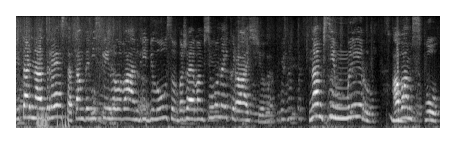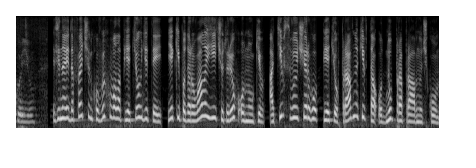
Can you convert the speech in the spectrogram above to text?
вітальна адреса, там, де міський голова Андрій Білоусов бажає вам всього найкращого. Нам всім миру, а вам спокою. Зінаїда Федченко виховала п'ятьох дітей, які подарували їй чотирьох онуків, а ті, в свою чергу, п'ятьох правнуків та одну праправнучку.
